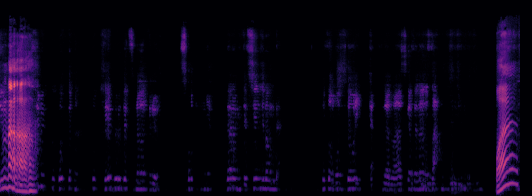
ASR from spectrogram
Nah. What?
